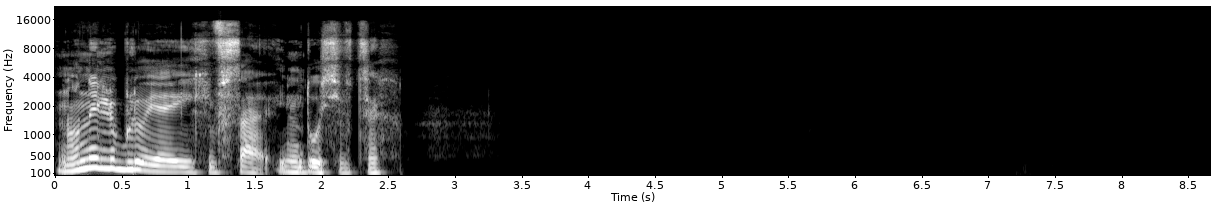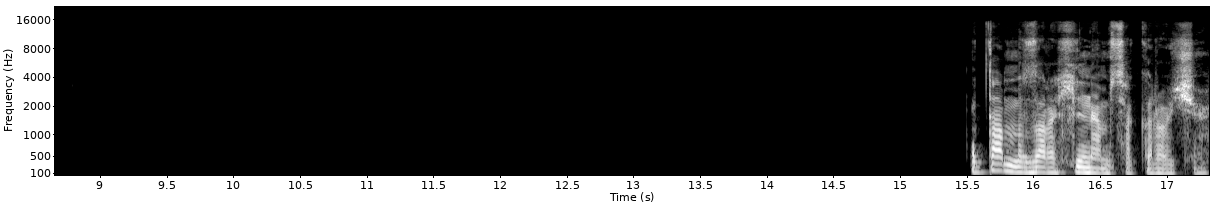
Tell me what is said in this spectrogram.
Ну, не люблю я їх і все, індусів цих. Ну, там ми зараз хильнемося, коротше.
